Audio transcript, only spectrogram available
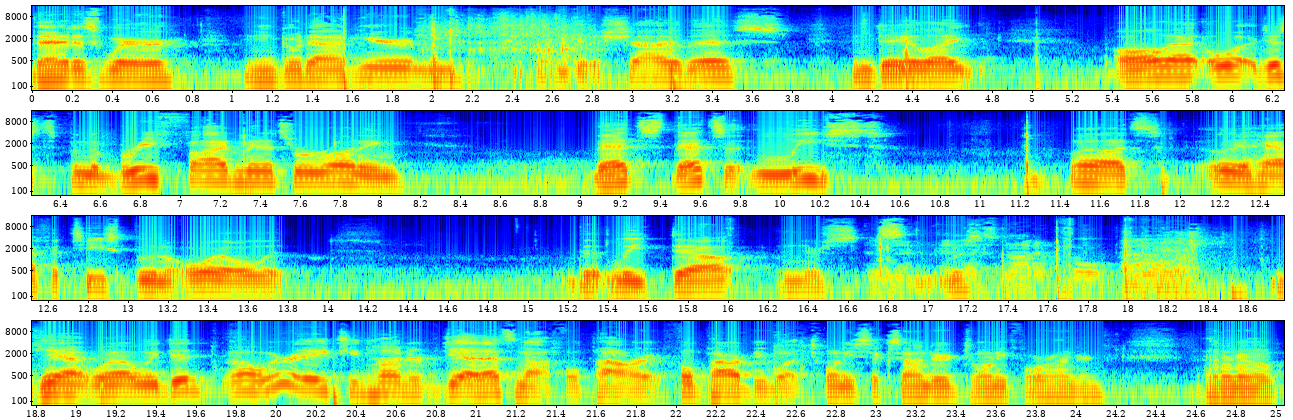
That is where, you can go down here and see if I can get a shot of this in daylight. All that oil, just from the brief five minutes we're running, that's, that's at least, well, it's only half a teaspoon of oil that that leaked out and there's And that's not at full power. yeah well we did oh we are at 1800 yeah that's not full power full power would be what 2600 2400 i don't know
